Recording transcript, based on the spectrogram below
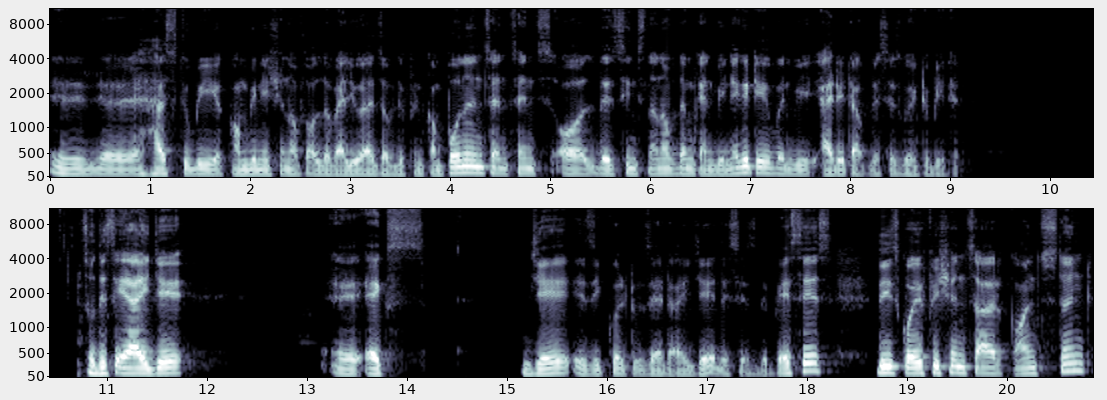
has to be a combination of all the value adds of different components and since all this since none of them can be negative when we add it up this is going to be there. So, this Aij uh, x j is equal to Zij this is the basis. These coefficients are constant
